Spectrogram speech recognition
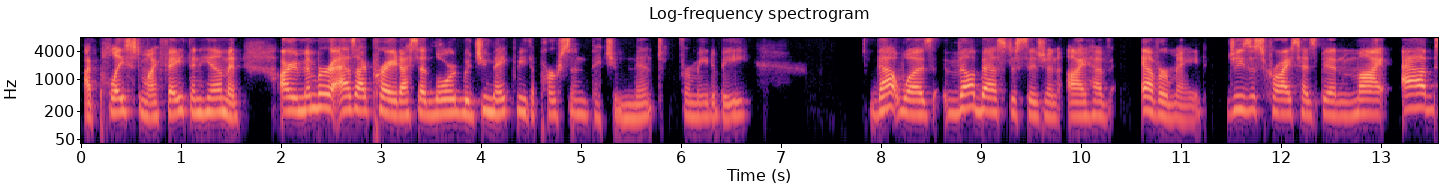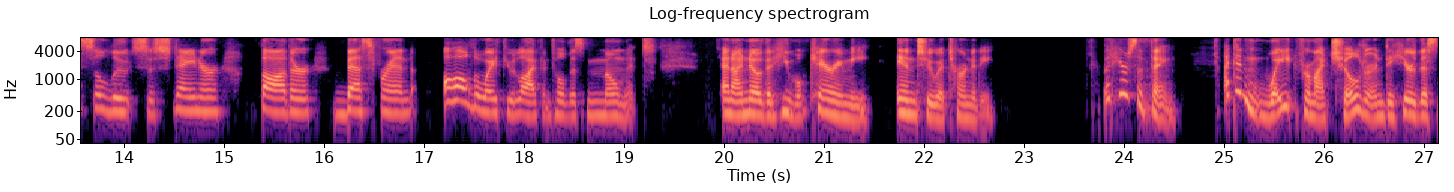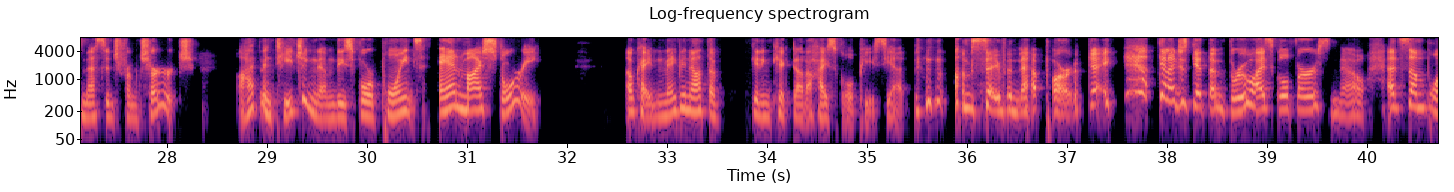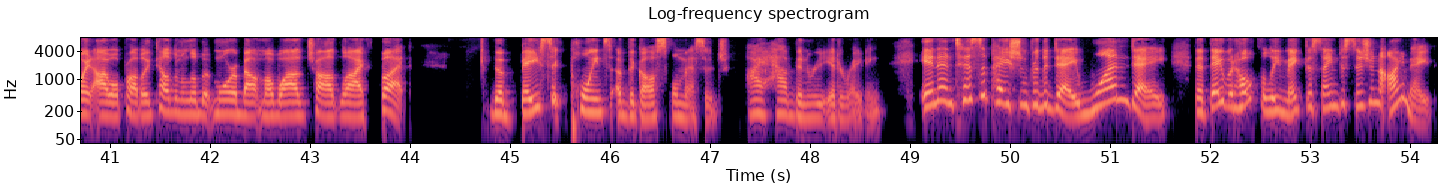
I placed my faith in him. And I remember as I prayed, I said, Lord, would you make me the person that you meant for me to be? That was the best decision I have ever made. Jesus Christ has been my absolute sustainer, father, best friend all the way through life until this moment. And I know that he will carry me into eternity. But here's the thing I didn't wait for my children to hear this message from church. I've been teaching them these four points and my story. Okay, maybe not the getting kicked out of high school piece yet. I'm saving that part. Okay. Can I just get them through high school first? No. At some point, I will probably tell them a little bit more about my wild child life. But the basic points of the gospel message I have been reiterating in anticipation for the day, one day, that they would hopefully make the same decision I made.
